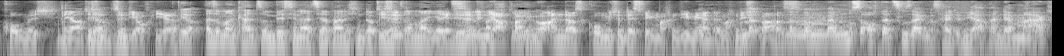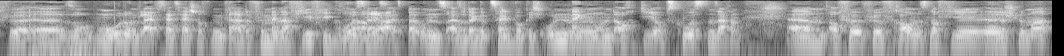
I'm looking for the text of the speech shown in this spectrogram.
komisch. Ja. Die Ja. Sind, sind die auch hier. Ja. Also man kann so ein bisschen als japanischen Dr. Die sind, Sommer jetzt ja, die sind äh, in Japan verstehen. nur anders komisch und deswegen machen die mehr, äh, machen die man, Spaß. Man, man, man muss auch dazu sagen, dass halt in Japan der Markt für äh, so Mode- und Lifestyle-Zeitschriften gerade für Männer viel, viel größer Ja. ist als bei uns. Also da gibt's halt wirklich Unmengen und auch die obskursten Sachen. Ähm, auch für, für Frauen ist noch viel äh, schlimmer.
